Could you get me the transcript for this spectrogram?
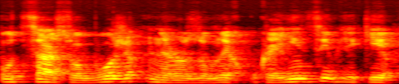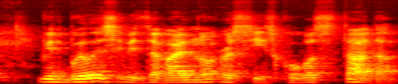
у царство Боже нерозумних українців, які відбились від загальноросійського стада.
